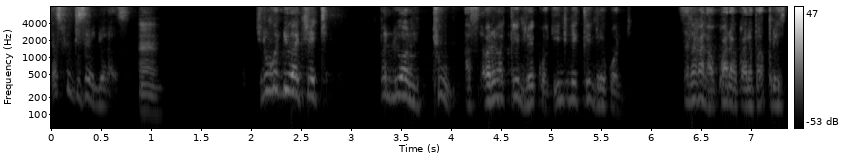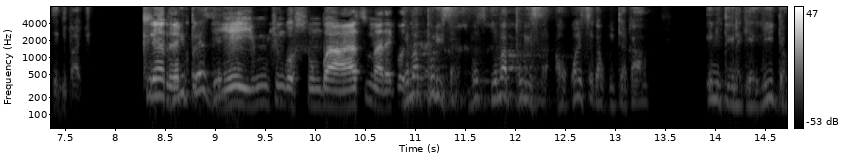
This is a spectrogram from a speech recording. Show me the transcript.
Just 57 dollars. Mm. chinongodiwa chete panodiwa vanhu two asi vane maclean record indine clean record. Saka kana kwana kwana papresident pacho. Clean yei muchingosungwa haasi marecords yemapurisa haukwanisi ka kuita ka anything like a leader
